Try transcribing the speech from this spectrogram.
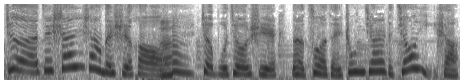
这在山上的时候，嗯这不就是那坐在中间的交椅上，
